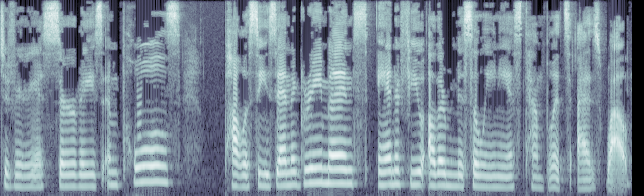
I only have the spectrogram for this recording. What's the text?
to various surveys and polls policies and agreements, and a few other miscellaneous templates as well.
